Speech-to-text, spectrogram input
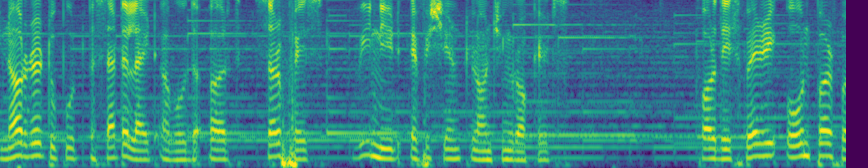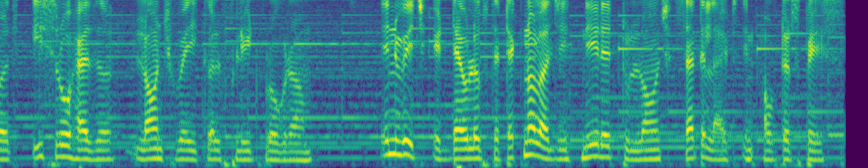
In order to put a satellite above the Earth's surface, we need efficient launching rockets. For this very own purpose, ISRO has a launch vehicle fleet program in which it develops the technology needed to launch satellites in outer space.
